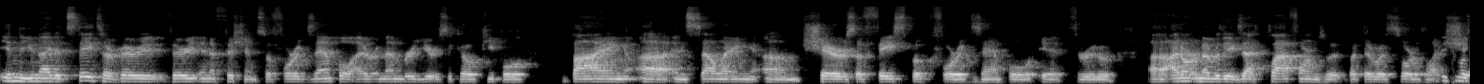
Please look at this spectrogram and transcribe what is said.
in the United States are very, very inefficient. So, for example, I remember years ago people buying uh, and selling um, shares of Facebook, for example, it through. Uh, I don't remember the exact platforms, but, but there was sort of like it was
